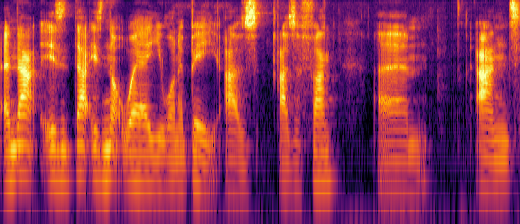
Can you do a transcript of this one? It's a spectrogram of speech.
and that is that is not where you want to be as as a fan. Um, and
